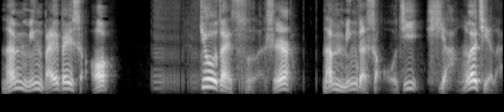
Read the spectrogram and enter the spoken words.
南明摆摆手。就在此时，南明的手机响了起来。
